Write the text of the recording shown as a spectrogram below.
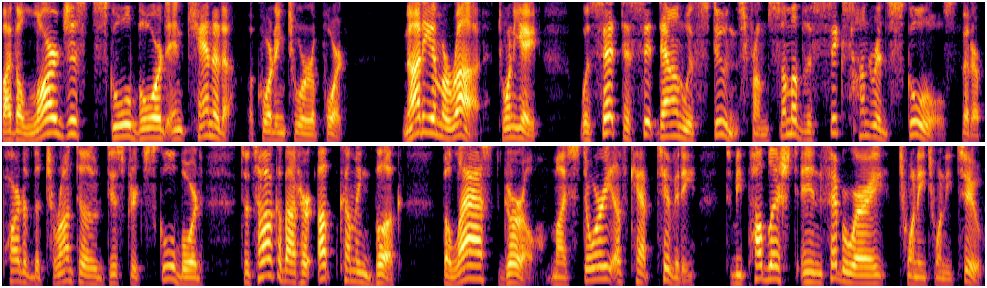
by the largest school board in Canada, according to a report. Nadia Murad, 28, was set to sit down with students from some of the 600 schools that are part of the Toronto District School Board to talk about her upcoming book, The Last Girl My Story of Captivity, to be published in February 2022.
